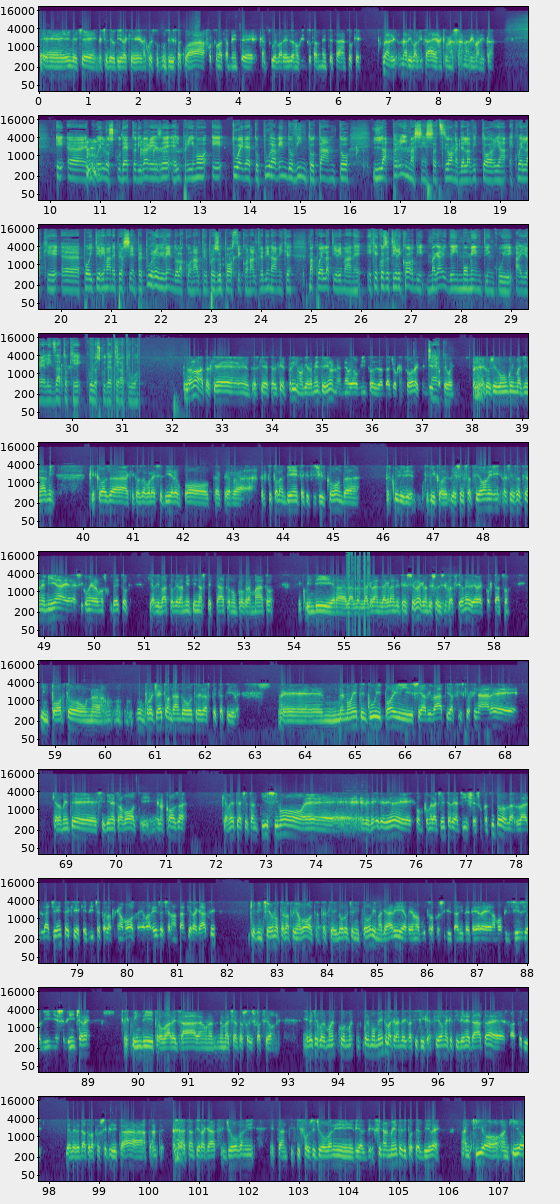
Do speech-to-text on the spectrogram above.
E invece, invece, devo dire che da questo punto di vista qua fortunatamente Cantù e Varese hanno vinto talmente tanto che la, la rivalità è anche una sana rivalità e eh, quello scudetto di Varese è il primo e tu hai detto pur avendo vinto tanto la prima sensazione della vittoria è quella che eh, poi ti rimane per sempre pur rivivendola con altri presupposti con altre dinamiche ma quella ti rimane e che cosa ti ricordi magari dei momenti in cui hai realizzato che quello scudetto era tuo No, no, perché, perché, perché il primo, chiaramente io ne avevo vinto da, da giocatore, quindi certo. potevo così comunque immaginarmi che cosa, che cosa, volesse dire un po' per, per, per, tutto l'ambiente che ti circonda. Per cui ti, dico, le sensazioni, la sensazione mia, è, siccome era uno scudetto che è arrivato veramente inaspettato, non programmato, e quindi era la, la, la, grande, la grande, tensione, la grande soddisfazione di aver portato in porto un, un, un progetto andando oltre le aspettative. Eh, nel momento in cui poi si è arrivati al fischio finale, chiaramente si viene travolti e la cosa che a me piace tantissimo è, è vedere come la gente reagisce, soprattutto la, la, la gente che, che, vince per la prima volta. E a Varese c'erano tanti ragazzi che vincevano per la prima volta perché i loro genitori magari avevano avuto la possibilità di vedere la Mobilgisi o l'Ignis vincere e quindi provare già una, una certa soddisfazione. Invece quel, quel, quel, momento la grande gratificazione che ti viene data è il fatto di, di avere dato la possibilità a, tante, a, tanti ragazzi giovani e tanti tifosi giovani di, di, finalmente di poter dire anch'io, anch'io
